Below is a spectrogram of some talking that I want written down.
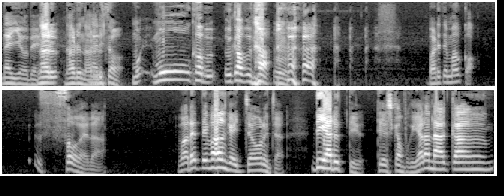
内容で。なる、なる、なる。なりそもう、もう浮かぶ。う。浮かぶな。うん。バレてまうか？そうやな。割れてまうんがいっちゃおるんちゃう？でやるっていう。停止監督やらなあかん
